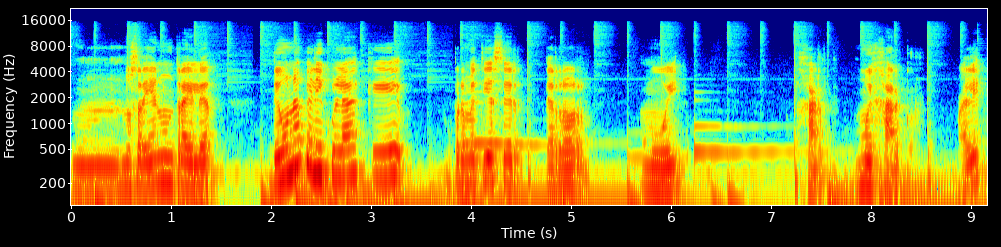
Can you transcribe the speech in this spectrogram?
nos traían un tráiler de una película que prometía ser terror muy hard, muy hardcore, ¿vale?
